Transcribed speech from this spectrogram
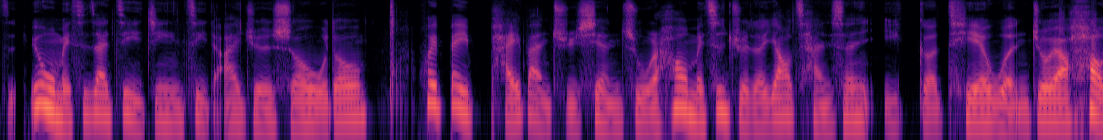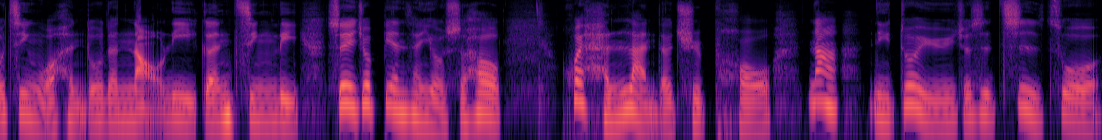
子。因为我每次在自己经营自己的 IG 的时候，我都会被排版局限住，然后每次觉得要产生一个贴文，就要耗尽我很。很多的脑力跟精力，所以就变成有时候会很懒得去剖。那你对于就是制作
